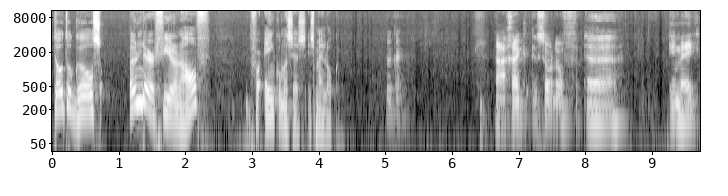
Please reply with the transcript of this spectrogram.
total goals under 4,5 voor 1,6 is mijn lock. Oké. Nou, ga ik soort of eh, in mee.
